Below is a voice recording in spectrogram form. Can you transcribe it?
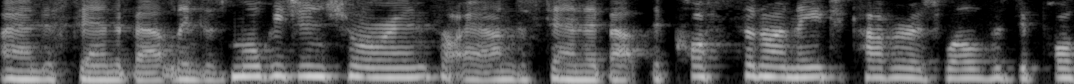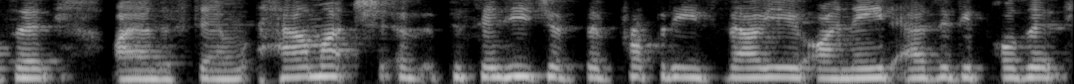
I understand about lender's mortgage insurance i understand about the costs that i need to cover as well as the deposit. I understand how much of percentage of the property's value i need as a deposit.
